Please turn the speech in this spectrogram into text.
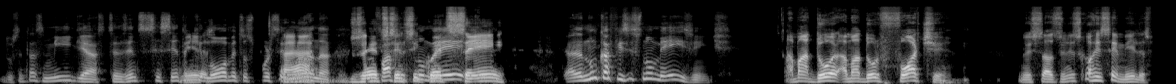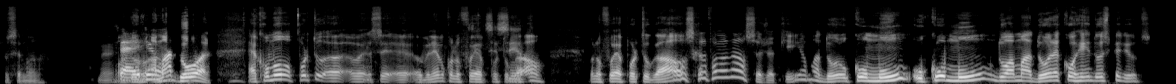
200 milhas, 360 milhas. quilômetros por semana. É, 200, 150, 100. Eu nunca fiz isso no mês, gente. Amador, amador forte nos Estados Unidos corre 100 milhas por semana. Né? Amador, amador, É como Porto, ah, ah, eu me lembro quando foi a Portugal. Quando foi a Portugal, os caras falaram: não, seja, aqui amador, o comum, o comum do amador é correr em dois períodos.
